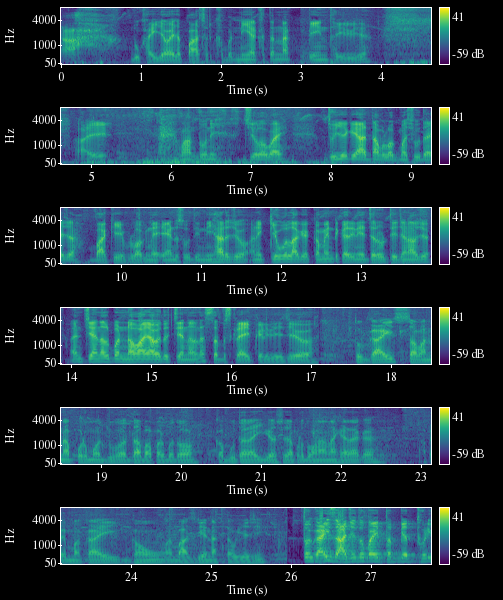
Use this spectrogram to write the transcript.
આહ. દુખાઈ જવાય છે, પાછળ ખબર નહીં યાર, ખતરનાક પેઇન થઈ રહ્યું છે. આ એ વાંધો નહીં. ચલો ભાઈ, જોઈએ કે આજના વ્લોગમાં શું થાય છે. બાકી વ્લોગને એન્ડ સુધી નિહાળજો અને કેવો લાગે કમેન્ટ કરીને જરૂરથી જણાવજો. અને ચેનલ પર નવા આવે તો ચેનલને સબસ્ક્રાઈબ કરી દેજો. તો ગાઈ સવારના પોળમાં જુઓ ધાબા પર બધો કબૂતર આવી ગયો છે, આપણો દોણાના નાખ્યા કે આપણે મકાઈ, ઘઉં અને બાજરી નાખતા હોઈએ છીએ. તો ગાઈઝ આજે તો ભાઈ તબિયત થોડી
